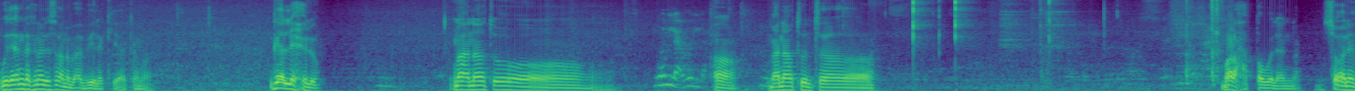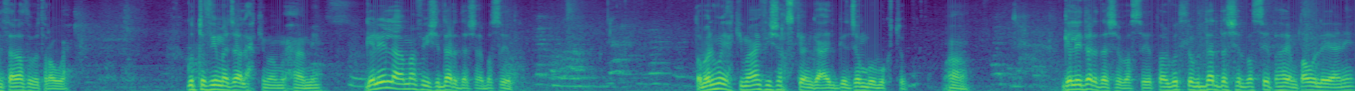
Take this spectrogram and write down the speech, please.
وإذا عندك نقص أنا بعبي لك إياه كمان. قال لي حلو. معناته ولع ولع. آه. معناته أنت ما راح تطول عنا. سؤالين ثلاثة بتروح قلت له في مجال أحكي مع محامي. قال لي لا ما في شيء دردشة بسيطة. طبعا هو يحكي معي في شخص كان قاعد جنبه بكتب. آه. قال لي دردشة بسيطة. قلت له بالدردشه البسيطة هاي مطولة يعني.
